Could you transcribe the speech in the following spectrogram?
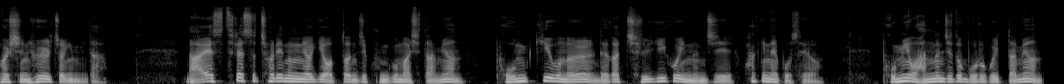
훨씬 효율적입니다. 나의 스트레스 처리 능력이 어떤지 궁금하시다면 봄 기운을 내가 즐기고 있는지 확인해 보세요. 봄이 왔는지도 모르고 있다면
